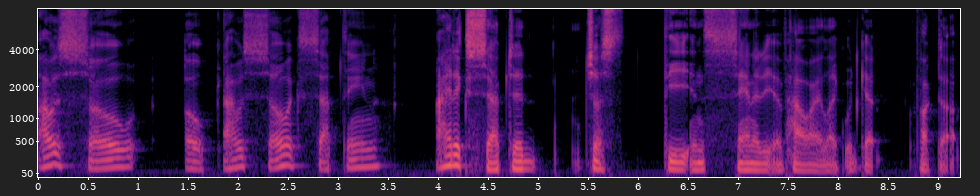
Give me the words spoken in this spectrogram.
I was so oh, I was so accepting. I had accepted just the insanity of how I like would get fucked up.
